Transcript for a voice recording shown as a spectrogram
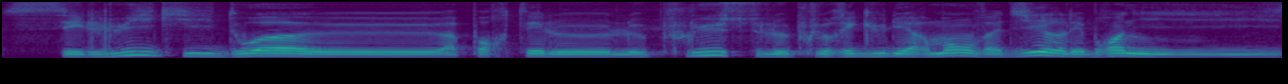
c'est lui qui doit euh, apporter le, plus, le plus régulièrement, on va dire. Lebron, il,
